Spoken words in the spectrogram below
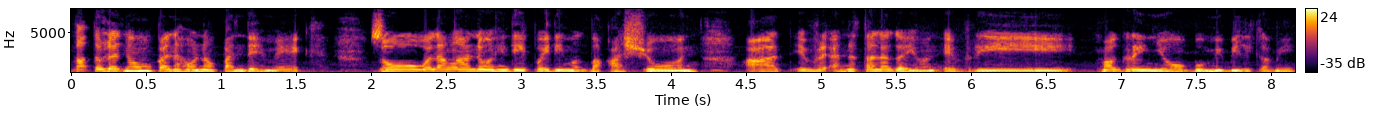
katulad ng panahon ng pandemic, so walang ano, hindi pwedeng magbakasyon at every ano talaga yon every mag-renew, bumibili kami.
